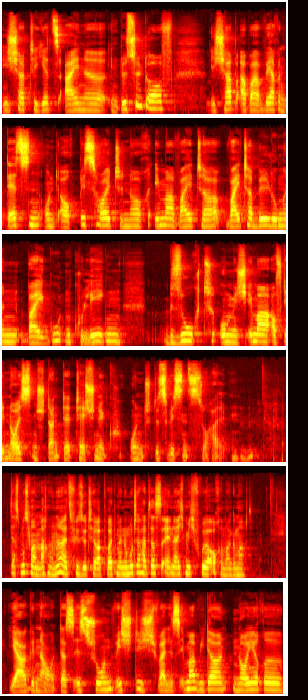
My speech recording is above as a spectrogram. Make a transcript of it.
Ich hatte jetzt eine in Düsseldorf. Ich habe aber währenddessen und auch bis heute noch immer weiter Weiterbildungen bei guten Kollegen besucht, um mich immer auf den neuesten Stand der Technik und des Wissens zu halten. Das muss man machen, ne? als Physiotherapeut. Meine Mutter hat das, erinnere ich mich, früher auch immer gemacht. Ja, genau. Das ist schon wichtig, weil es immer wieder neuere,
